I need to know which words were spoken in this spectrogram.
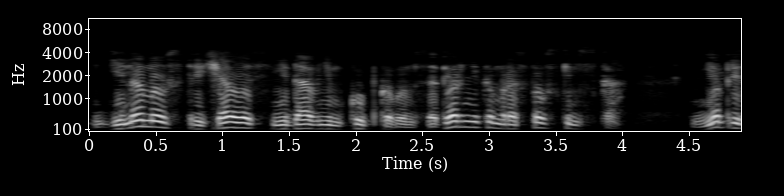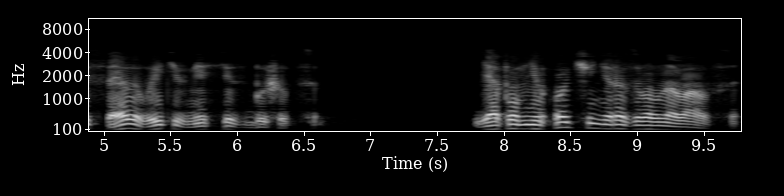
Динамо встречалась с недавним кубковым соперником ростовским СКА мне предстояло выйти вместе с Бышевцем. Я помню, очень разволновался,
